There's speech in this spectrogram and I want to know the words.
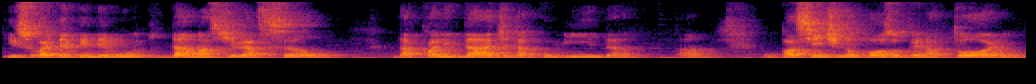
Isso vai depender muito da mastigação, da qualidade da comida. Tá? O paciente no pós-operatório,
